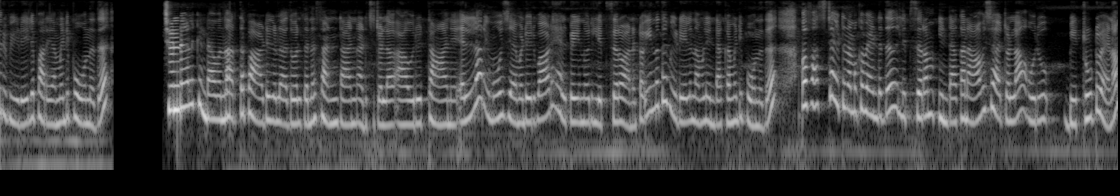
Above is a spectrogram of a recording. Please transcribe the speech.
ഒരു വീഡിയോയിൽ പറയാൻ വേണ്ടി പോകുന്നത്. ചുണ്ടുകൾക്ക് ഉണ്ടാവുന്ന അർത്ഥ പാടുകൾ അതുപോലെ തന്നെ സൺ ടാൻ അടിച്ചിട്ടുള്ള ആ ഒരു ടാന് എല്ലാം റിമൂവ് ചെയ്യാൻ വേണ്ടി ഒരുപാട് ഹെൽപ്പ് ചെയ്യുന്ന ഒരു ലിപ് സിറം കേട്ടോ ഇന്നത്തെ വീഡിയോയിൽ നമ്മൾ ഉണ്ടാക്കാൻ വേണ്ടി പോകുന്നത്. അപ്പോൾ ഫസ്റ്റായിട്ട് നമുക്ക് വേണ്ടത് ലിപ് സിറം ഉണ്ടാക്കാൻ ആവശ്യമായിട്ടുള്ള ഒരു ബീട്രൂട്ട് വേണം.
